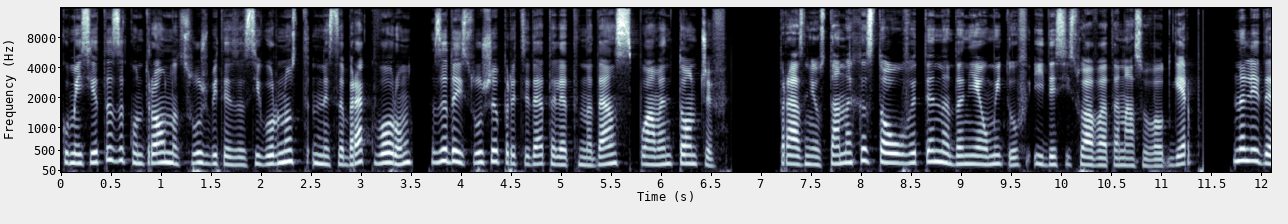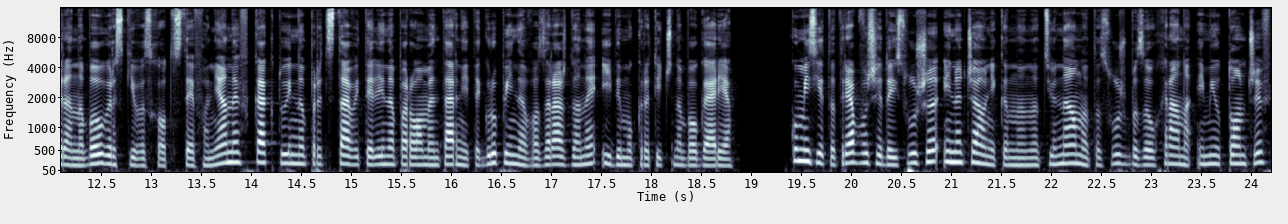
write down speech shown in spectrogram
Комисията за контрол над службите за сигурност не събра кворум, за да изслуша председателят на ДАНС Пламен Тончев. Празни останаха столовете на Даниел Митов и Десислава Атанасова от ГЕРБ, на лидера на Български възход Стефан Янев, както и на представители на парламентарните групи на Възраждане и Демократична България. Комисията трябваше да изслуша и началника на Националната служба за охрана Емил Тончев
